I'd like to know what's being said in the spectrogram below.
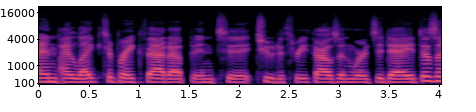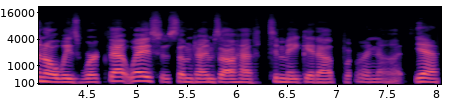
And I like to break that up into two to 3,000 words a day. It doesn't always work that way. So sometimes I'll have to make it up or not. Yeah.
